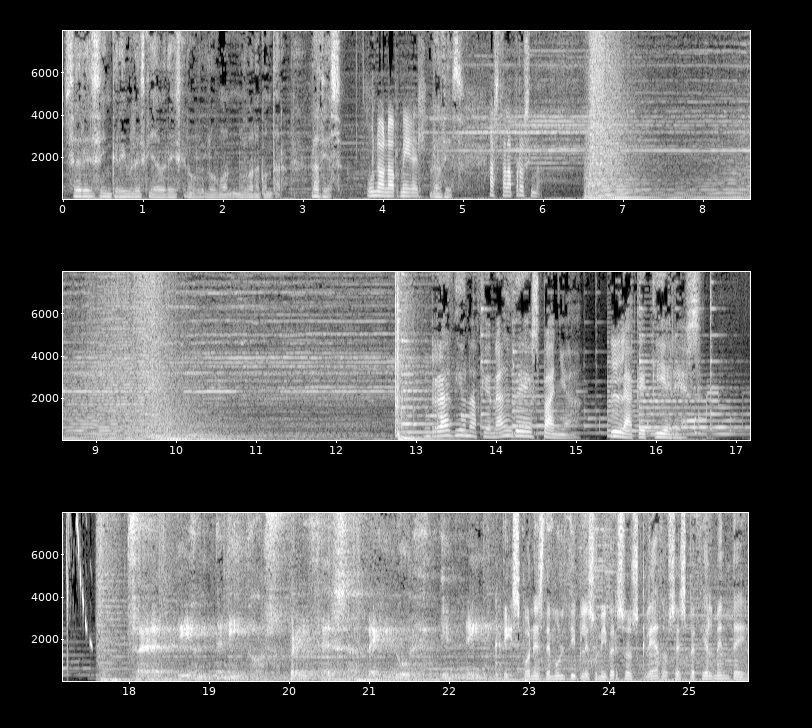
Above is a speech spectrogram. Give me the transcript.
seres increíbles que ya veréis que nos, nos van a contar. Gracias. Un honor, Miguel. Gracias. Hasta la próxima. Radio Nacional de España, la que quieres. Sed bienvenidos, princesa de y Nick. Dispones de múltiples universos creados especialmente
